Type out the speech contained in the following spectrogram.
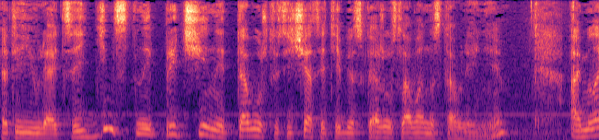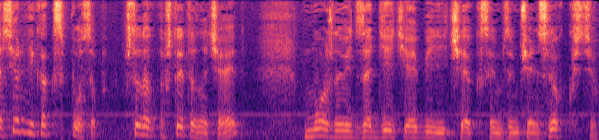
это является единственной причиной того, что сейчас я тебе скажу слова наставления, а милосердие как способ. Что, что это означает? Можно ведь задеть и обидеть человека своим замечанием с легкостью,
